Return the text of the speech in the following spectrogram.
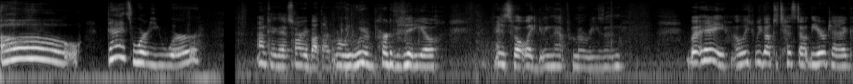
Oh, that's where you were. Okay guys, sorry about that really weird part of the video. I just felt like doing that for no reason. But hey, at least we got to test out the AirTag.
